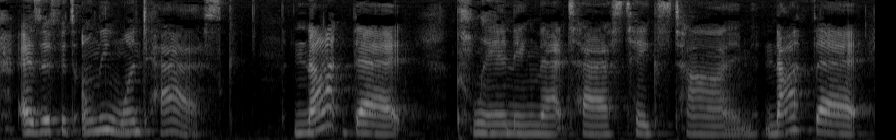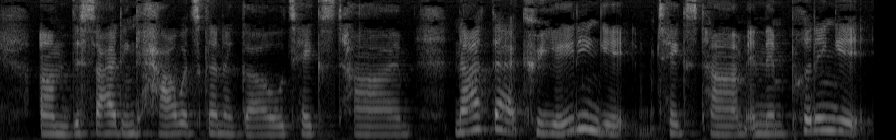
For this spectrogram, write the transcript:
as if it's only one task. Not that planning that task takes time, not that um, deciding how it's gonna go takes time, not that creating it takes time and then putting it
